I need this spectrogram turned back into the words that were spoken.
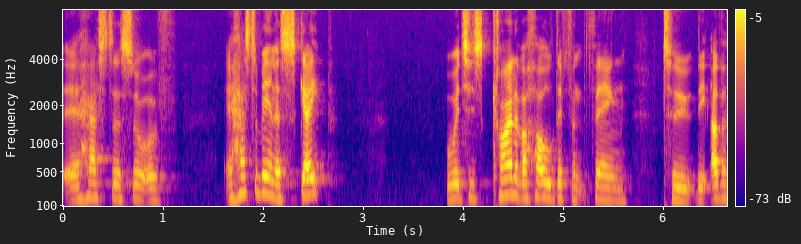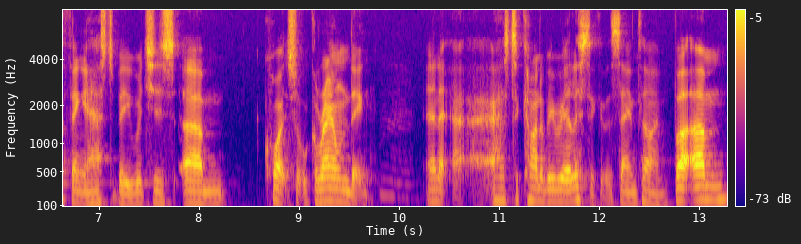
it has to sort of it has to be an escape which is kind of a whole different thing to the other thing it has to be which is um, quite sort of grounding and it, uh, it has to kind of be realistic at the same time but um,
